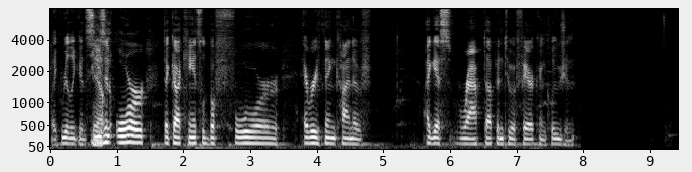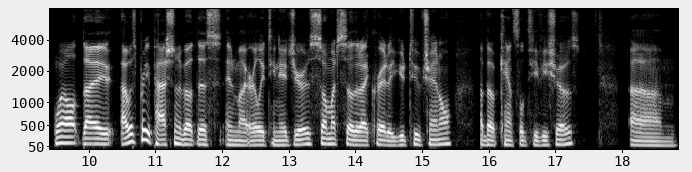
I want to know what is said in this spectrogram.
like really good season, or that got canceled before everything kind of, I guess, wrapped up into a fair conclusion. Well, I I was pretty passionate about this in my early teenage years, so much so that I created a YouTube channel about canceled TV shows. Um,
